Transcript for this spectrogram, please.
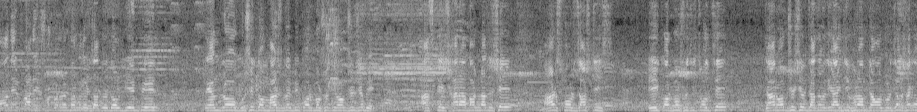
আমাদের প্রাণের সংগঠন বাংলাদেশ জাতীয় দল বিএনপির কেন্দ্র ঘোষিত মাসব্যাপী কর্মসূচির অংশ হিসেবে আজকে সারা বাংলাদেশে মার্চ ফর জাস্টিস এই কর্মসূচি চলছে। যার অংশ হিসেবে জাতীয়বাদী আইনজীবী ফোরাম জামালপুর জেলা শাখা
